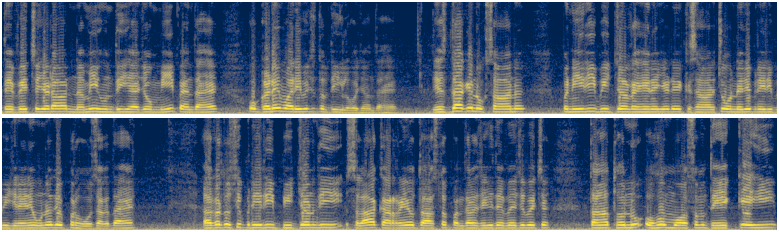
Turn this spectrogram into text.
ਦੇ ਵਿੱਚ ਜਿਹੜਾ ਨਮੀ ਹੁੰਦੀ ਹੈ, ਜੋ ਮੀਂਹ ਪੈਂਦਾ ਹੈ, ਉਹ ਗੜੇਮਾਰੀ ਵਿੱਚ ਤਬਦੀਲ ਹੋ ਜਾਂਦਾ ਹੈ। ਜਿਸ ਦਾ ਕਿ ਨੁਕਸਾਨ ਪਨੀਰੀ ਬੀਜਣ ਰਹੇ ਨੇ, ਜਿਹੜੇ ਕਿਸਾਨ ਝੋਨੇ ਦੀ ਪਨੀਰੀ ਬੀਜ ਰਹੇ ਨੇ, ਉਹਨਾਂ ਦੇ ਉੱਪਰ ਹੋ ਸਕਦਾ ਹੈ। ਅਗਰ ਤੁਸੀਂ ਪਨੀਰੀ ਬੀਜਣ ਦੀ ਸਲਾਹ ਕਰ ਰਹੇ ਹੋ 10 ਤੋਂ 15 ਤਰੀਕ ਦੇ ਵਿੱਚ ਵਿੱਚ, ਤਾਂ ਤੁਹਾਨੂੰ ਉਹ ਮੌਸਮ ਦੇਖ ਕੇ ਹੀ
